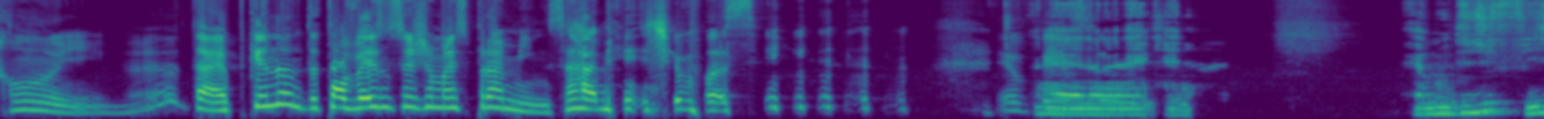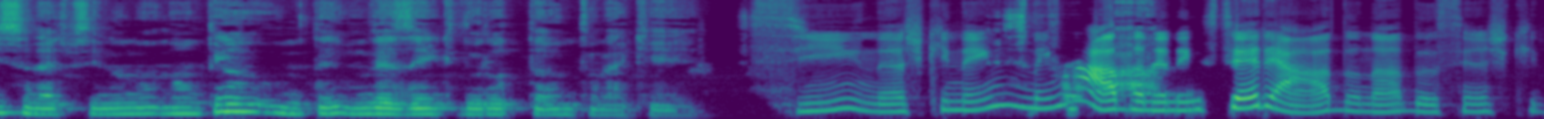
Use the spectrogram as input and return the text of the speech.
ruim. É, tá, é porque não, talvez não seja mais para mim, sabe? tipo assim. Eu penso. É, não, é, que é muito difícil, né? Tipo assim, não, não tem um desenho que durou tanto, né? Que Sim, né, acho que nem nem nada, né, nem seriado, nada, assim, acho que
